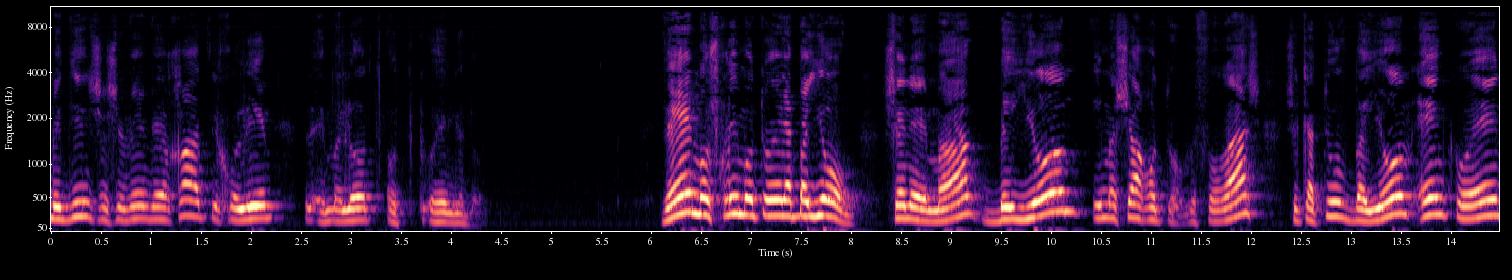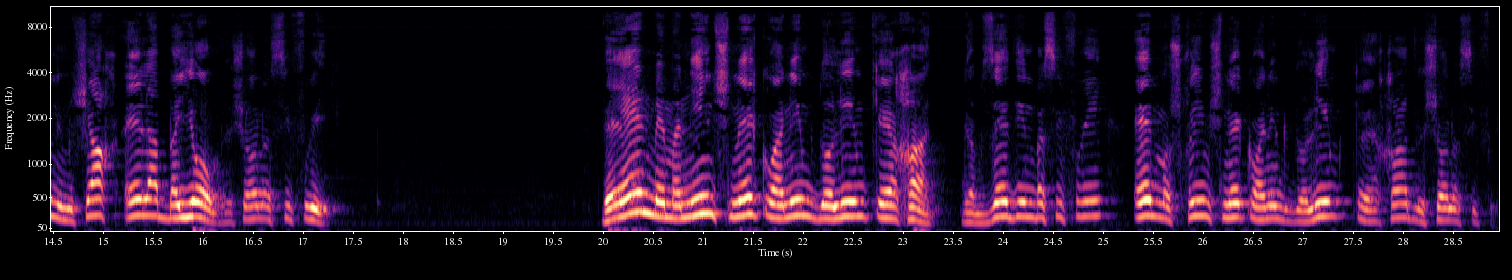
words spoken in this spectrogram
בדין של 71 יכולים למנות עוד כהן גדול. ואין מושכים אותו אלא ביום, שנאמר ביום ימשך אותו. מפורש שכתוב ביום אין כהן נמשך אלא ביום, לשון הספרי. ואין ממנין שני כהנים גדולים כאחד. גם זה דין בספרי, אין מושכים שני כהנים גדולים כאחד, לשון הספרי.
